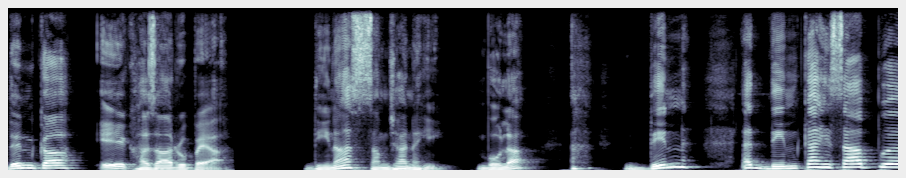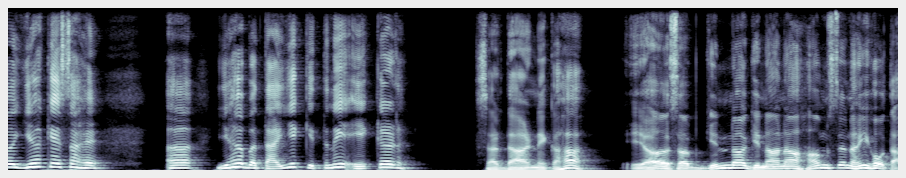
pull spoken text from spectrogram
दिन का एक हज़ार रुपया। दीना समझा नहीं, बोला दिन? दिन का हिसाब यह कैसा है? यह बताइए कितने एकड़? सरदार ने कहा, यह सब गिनना गिनाना हमसे नहीं होता।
